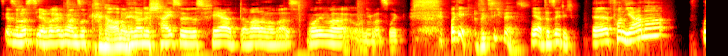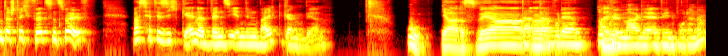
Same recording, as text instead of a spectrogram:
ist ja so lustig, aber irgendwann so, Keine Ahnung. ey Leute, scheiße, das Pferd, da war doch noch was. Wollen wir mal, wollen wir mal zurück? Okay, Witzig wär's. ja, tatsächlich. Äh, von Jana unterstrich 1412. Was hätte sich geändert, wenn sie in den Wald gegangen wären? Uh, ja, das wäre. Da, da wo der Dunkelmagier erwähnt wurde, ne?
